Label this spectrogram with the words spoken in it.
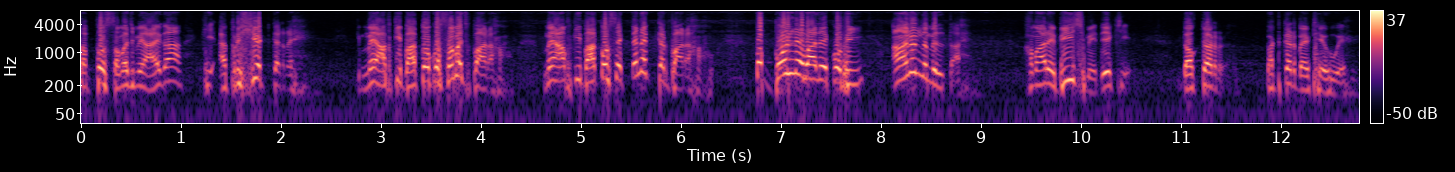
तब तो समझ में आएगा कि अप्रिशिएट कर रहे हैं, कि मैं आपकी बातों को समझ पा रहा हूँ, मैं आपकी बातों से कनेक्ट कर पा रहा हूँ। तब बोलने वाले को भी आनंद मिलता है। हमारे बीच में देखिए, डॉक्टर भटकर बैठे हुए हैं।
